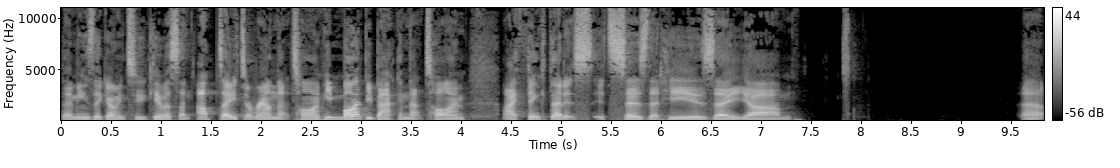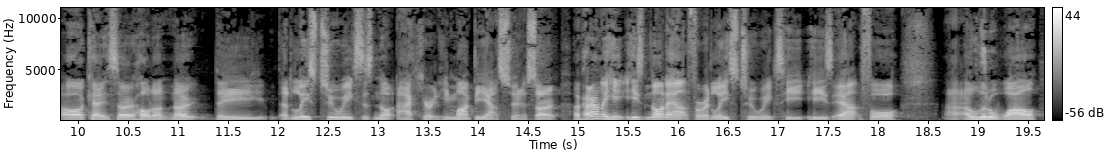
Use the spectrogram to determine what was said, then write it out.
That means they're going to give us an update around that time. He might be back in that time. I think that it's, it says that he is a, um, uh, oh, okay. So hold on. No, the at least two weeks is not accurate. He might be out sooner. So apparently he, he's not out for at least two weeks. He he's out for uh, a little while.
